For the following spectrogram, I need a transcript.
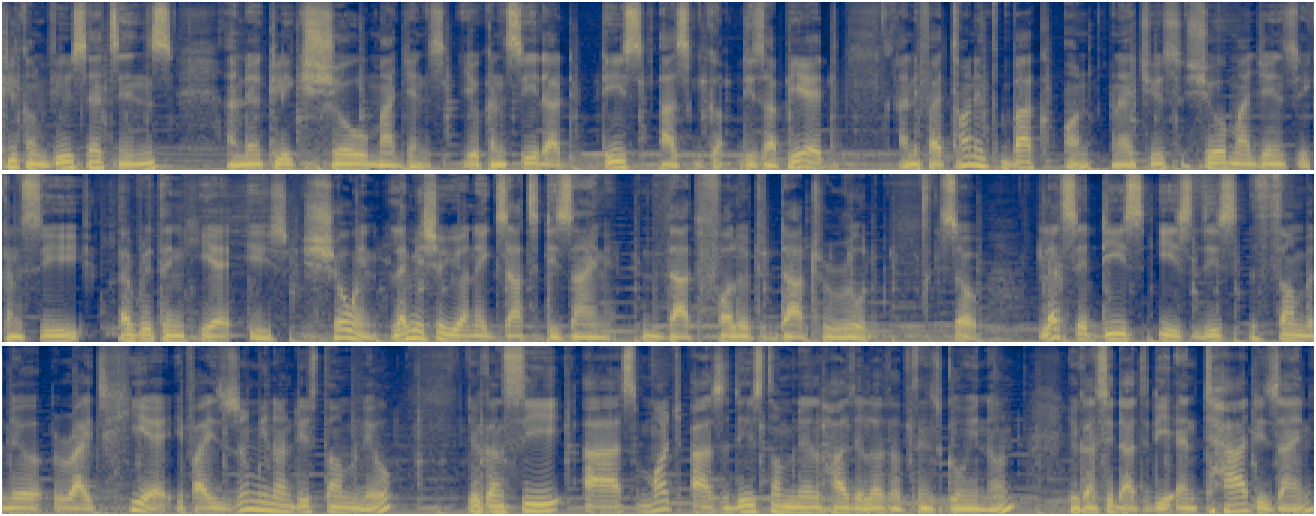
click on View Settings, and then click Show Margins. You can see that this has disappeared. And if I turn it back on and I choose Show Margins, you can see everything here is showing. Let me show you an exact design that followed that rule. So let's say this is this thumbnail right here. If I zoom in on this thumbnail, you can see as much as this thumbnail has a lot of things going on, you can see that the entire design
